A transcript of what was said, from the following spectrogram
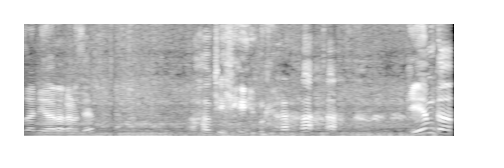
मज़ा नहीं आ रहा राणा साहब? आपकी गेम का। गेम का?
